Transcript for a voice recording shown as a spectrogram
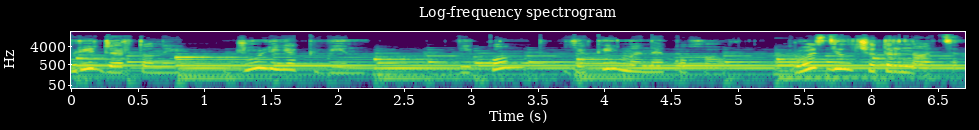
Бріджертони Джулія Квін Віконт, який мене кохав. Розділ 14.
